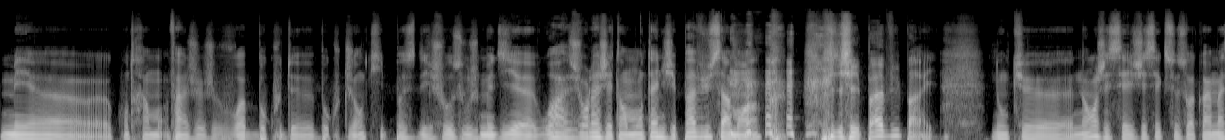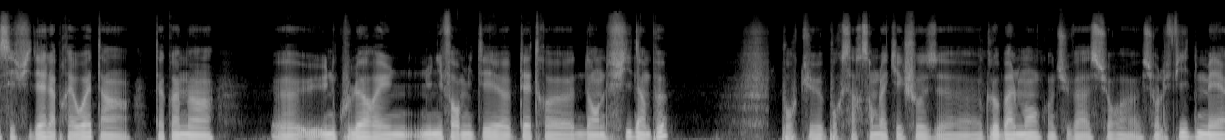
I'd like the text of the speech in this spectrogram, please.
Mais euh, contrairement, enfin, je, vois beaucoup de beaucoup de gens qui postent des choses où je me dis, euh, ce jour-là j'étais en montagne, j'ai pas vu ça moi, hein. j'ai pas vu pareil. Donc euh, non, j'essaie j'essaie que ce soit quand même assez fidèle. Après ouais, t'as as quand même une couleur et une, uniformité peut-être dans le feed un peu pour que pour que ça ressemble à quelque chose globalement quand tu vas sur sur le feed, mais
